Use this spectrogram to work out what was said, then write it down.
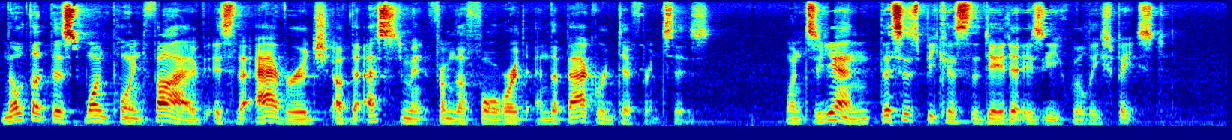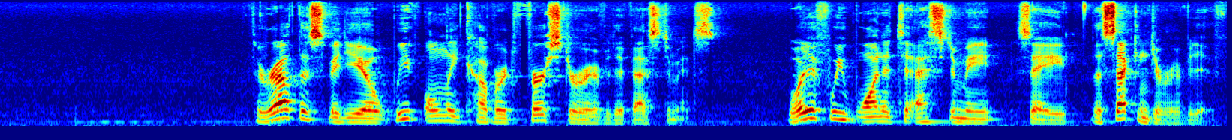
Note that this 1.5 is the average of the estimate from the forward and the backward differences. Once again, this is because the data is equally spaced. Throughout this video, we've only covered first derivative estimates. What if we wanted to estimate, say, the second derivative?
